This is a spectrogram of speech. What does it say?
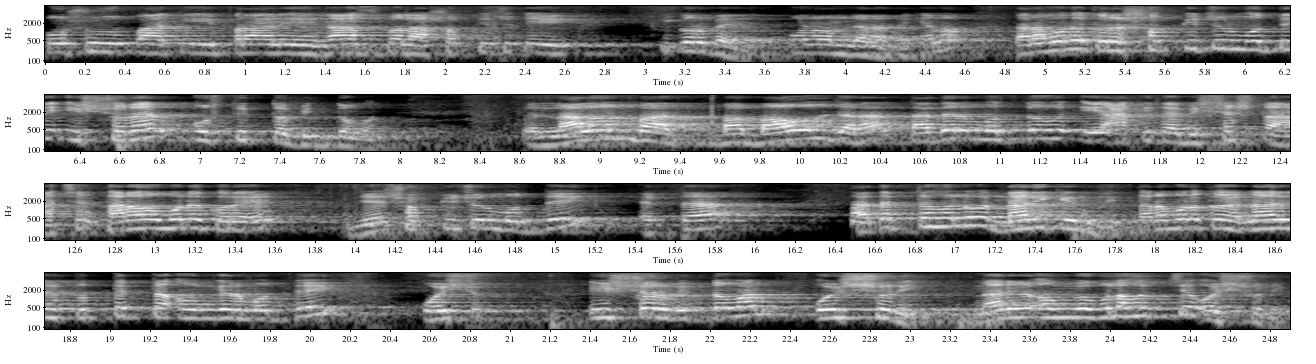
পশু- পাখি, প্রাণী, গাছপালা, সবকিছুকেই কি করবে? প্রণাম জানাবে। কেন? তারা মনে করে সবকিছুর মধ্যে ঈশ্বরের অস্তিত্ব বিদ্যমান। লালনবাদ বা বাউল যারা, তাদের মধ্যেও এই আকিদা বিশ্বাসটা আছে। তারাও মনে করে যে সবকিছুর মধ্যেই একটা, তাদেরটা হলো নারী কেন্দ্রিক তারা মনে করে নারীর প্রত্যেকটা অঙ্গের মধ্যেই ঈশ্বর বিদ্যমান, ঐশ্বরিক। নারীর অঙ্গগুলো হচ্ছে ঐশ্বরিক।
